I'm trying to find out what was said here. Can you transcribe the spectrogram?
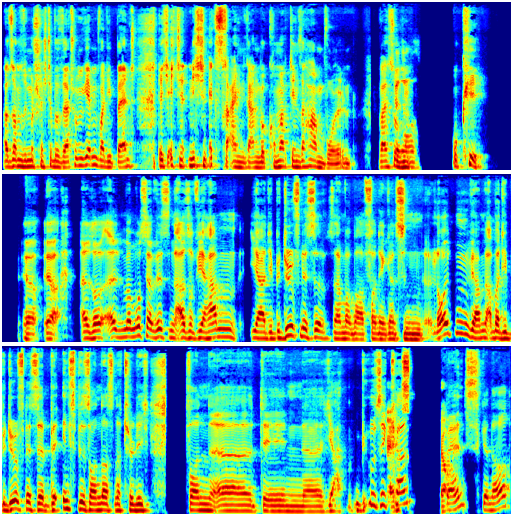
Also haben sie mir schlechte Bewertung gegeben, weil die Band, der ich echt nicht den extra Eingang bekommen habe, den sie haben wollen. Weißt du, genau. okay. Ja, ja. Also äh, man muss ja wissen, also wir haben ja die Bedürfnisse, sagen wir mal, von den ganzen Leuten. Wir haben aber die Bedürfnisse be- insbesondere natürlich von äh, den äh, ja, Musikern, Bands. Ja. Bands, genau.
